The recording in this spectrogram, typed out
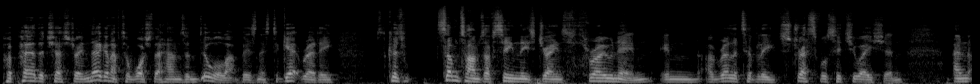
prepare the chest drain. They're going to have to wash their hands and do all that business to get ready. Because sometimes I've seen these drains thrown in in a relatively stressful situation, and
